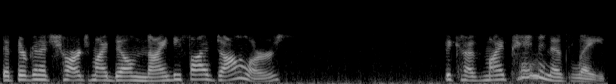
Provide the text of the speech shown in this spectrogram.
that they're going to charge my bill $95 because my payment is late.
